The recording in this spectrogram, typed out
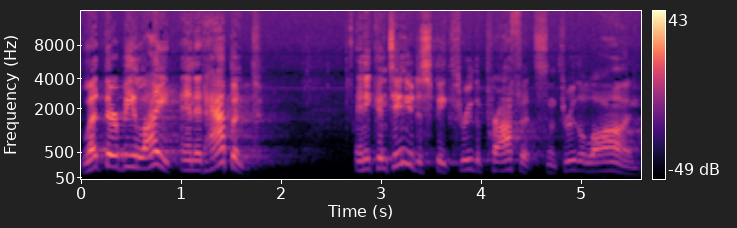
Let there be light, and it happened. And he continued to speak through the prophets and through the law, and,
